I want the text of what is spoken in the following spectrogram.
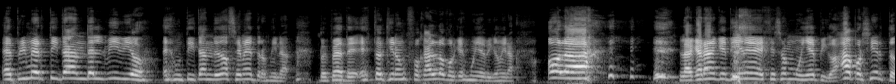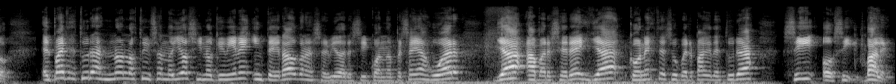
El primer titán del vídeo Es un titán de 12 metros, mira. Pues espérate, esto quiero enfocarlo porque es muy épico, mira. ¡Hola! La cara que tiene es que son muy épicos. Ah, por cierto, el pack de texturas no lo estoy usando yo Sino que viene integrado con el servidor. Es decir, cuando empecéis a jugar Ya apareceréis ya con este super pack de texturas Sí o sí, vale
